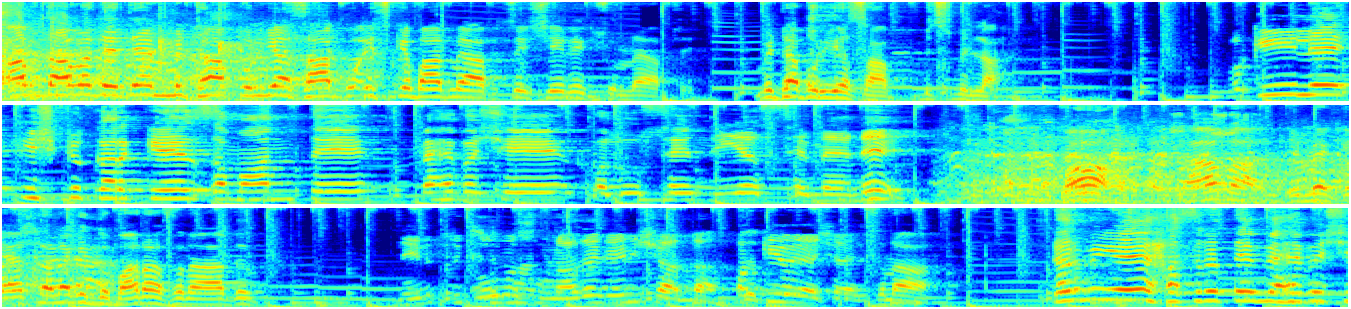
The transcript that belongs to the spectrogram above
اب دعوت دیتے ہیں مٹھا پوریا صاحب کو۔ اس کے بعد میں آپ سے شیر ایک سننا ہے آپ سے۔ مٹھا پوریا صاحب بسم اللہ۔ وکیل عشق کر کے زمانتے بہوش خلوص نیت سے میں نے۔ واہ میں کہتا نا کہ دوبارہ سنا دے۔ نہیں تو کوئی میں سنا دے گا انشاءاللہ۔ پکی ہویا شاید۔ سنا۔ گرمی ہے حسرت مہوش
